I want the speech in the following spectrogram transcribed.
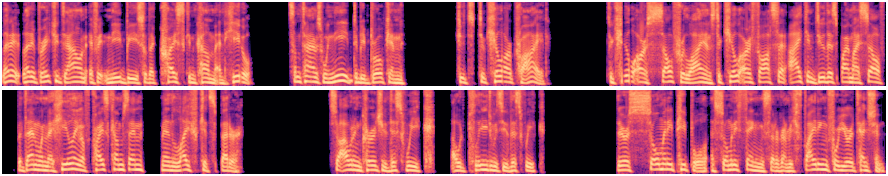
Let it, let it break you down if it need be so that Christ can come and heal. Sometimes we need to be broken to, to kill our pride, to kill our self reliance, to kill our thoughts that I can do this by myself. But then when the healing of Christ comes in, man, life gets better. So I would encourage you this week. I would plead with you this week. There are so many people and so many things that are going to be fighting for your attention.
